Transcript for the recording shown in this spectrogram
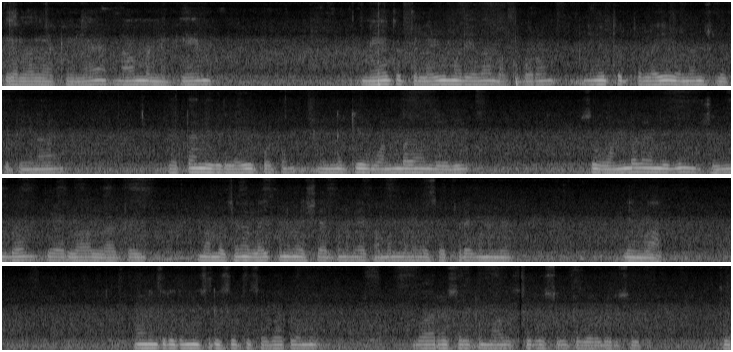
கேரளா லாட்டரியில் நாம் இன்னைக்கு நேற்று லைவ் மாதிரியே தான் பார்க்க போகிறோம் நேற்று லைவ் என்னன்னு சொல்லி கேட்டிங்கன்னா எட்டாந்தேதி லைவ் போட்டோம். இன்றைக்கி ஒன்பதாம் தேதி. ஸோ ஒன்பதாம் தேதி ஜுங்கா கேரளா லாட்ரி நம்ம சேனல் லைக் பண்ணுங்கள் ஷேர் பண்ணுங்கள் கமெண்ட் பண்ணுங்கள் சப்ஸ்கிரைப் பண்ணுங்கள் இல்லைங்களா? நாளைக்கு கிடைக்கும் சரி சேர்த்து செவ்வாய்க்கிழமை. வார ரிசல்ட்டு மாத ரிசல்ட்டு வருட ரிசல்ட்டு ஓகே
